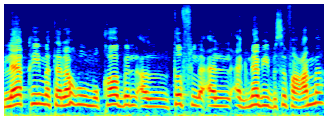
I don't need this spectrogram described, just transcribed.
لا قيمة له مقابل الطفل الأجنبي بصفة عامة؟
